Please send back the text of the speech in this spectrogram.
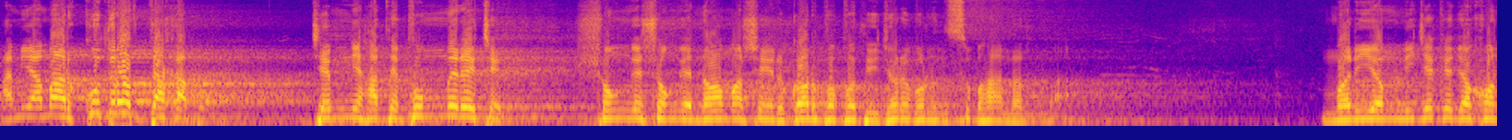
আমি আমার কুদরত দেখাবো। যেমনি হাতে ফুম মেরেছেন সঙ্গে সঙ্গে ন মাসের গর্ভপতি জোরে বলুন সুবহান আল্লাহ মরিয়ম নিজেকে যখন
